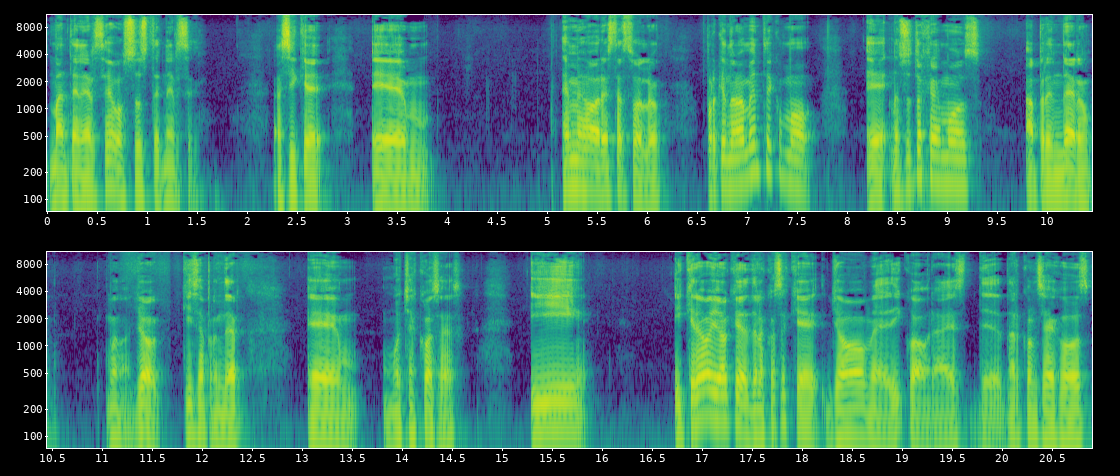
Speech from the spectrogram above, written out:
mantenerse o sostenerse. Así que eh, es mejor estar solo, porque normalmente como eh, nosotros queremos aprender, bueno, yo quise aprender eh, muchas cosas y, y creo yo que de las cosas que yo me dedico ahora es de dar consejos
